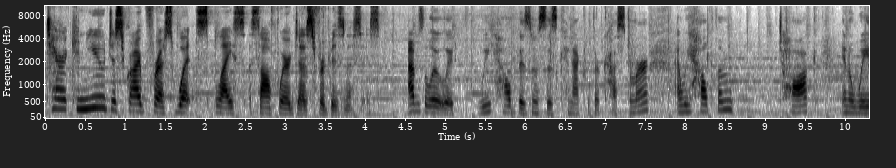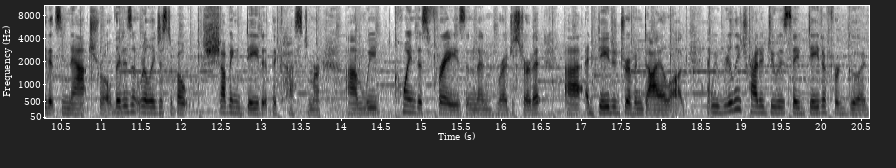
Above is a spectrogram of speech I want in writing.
Tara, can you describe for us what Splice software does for businesses? Absolutely. We help businesses connect with their customer and we help them talk in a way that's natural, that isn't really just about shoving data at the customer. Um, we coined this phrase and then registered it, uh, a data-driven dialogue. And we really try to do is say data for good.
